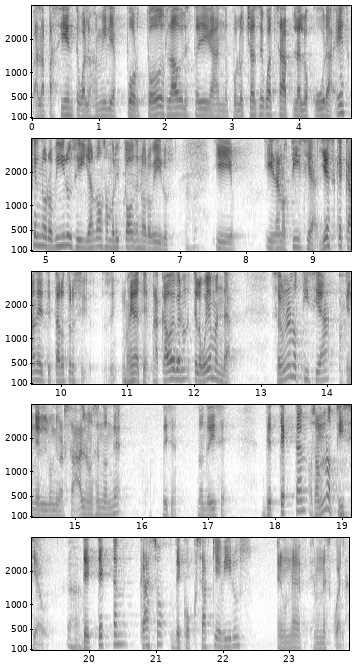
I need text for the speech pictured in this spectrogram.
a la, paciente o a la familia por todos lados le está llegando, por los chats de WhatsApp, la locura, es que el norovirus y ya nos vamos a morir todos de norovirus. Y, y, la noticia, y es que acaban de detectar otros, imagínate, acabo de ver, te lo voy a mandar. Salió una noticia en el Universal, no sé en dónde, dicen, donde dice, detectan, o sea, una noticia, detectan caso de Coxsackie virus en una, en una escuela.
